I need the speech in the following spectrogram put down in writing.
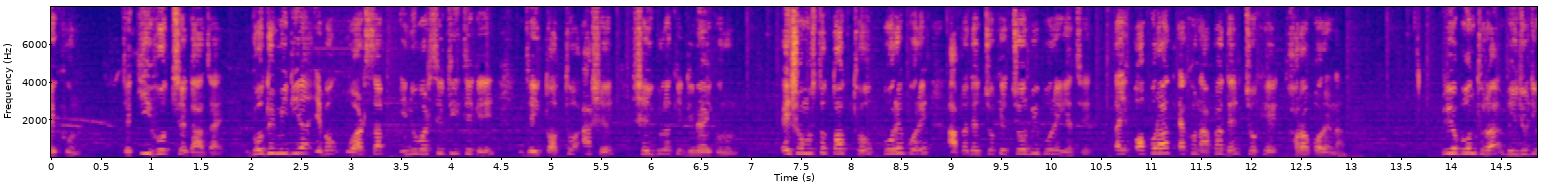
দেখুন যে কি হচ্ছে গাজায়। গদি মিডিয়া এবং হোয়াটসঅ্যাপ ইউনিভার্সিটি থেকে যেই তথ্য আসে, সেইগুলোকে ডিনাই করুন। এই সমস্ত তথ্য পড়ে পড়ে আপনাদের চোখে চর্বি পড়ে গেছে। তাই অপরাধ এখন আপনাদের চোখে ধরা পড়ে না। প্রিয় বন্ধুরা, ভিডিওটি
